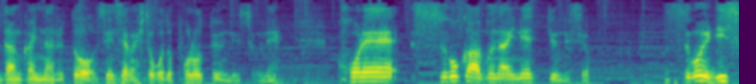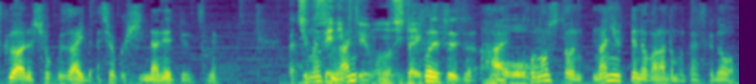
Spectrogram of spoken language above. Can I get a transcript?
段階になると、先生が一言ポロッと言うんですよね。これ、すごく危ないねって言うんですよ。すごいリスクある食材だ、食品だねって言うんですね。熟成肉というもの自体が。そうです、そうです。はい。この人何言ってんのかなと思ったんですけど、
